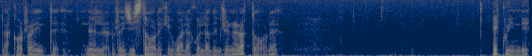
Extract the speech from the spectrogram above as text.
la corrente nel resistore che è uguale a quella del generatore e quindi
